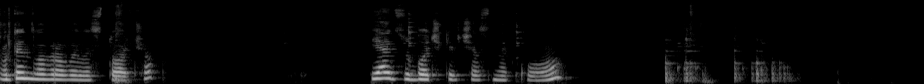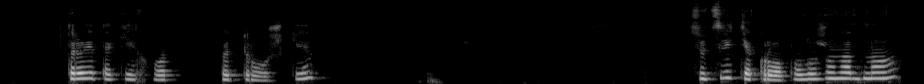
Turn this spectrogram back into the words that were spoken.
один лавровий листочок. 5 зубочків чеснику, 3 таких от петрушки, суцвіття кропу ложу на дно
